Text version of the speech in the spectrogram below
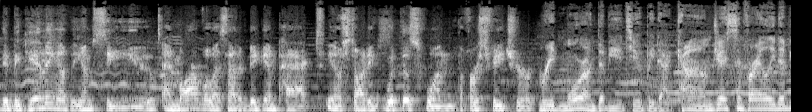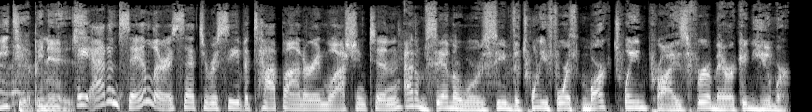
the beginning of the MCU, and Marvel has had a big impact, you know, starting with this one, the first feature. Read more on WTOP.com. Jason Fraley, WTOP News. Hey, Adam Sandler is set to receive a top honor in Washington. Adam Sandler will receive the 24th Mark Twain Prize for American Humor.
